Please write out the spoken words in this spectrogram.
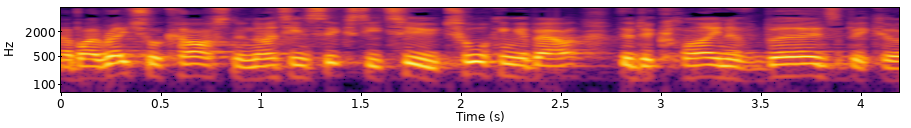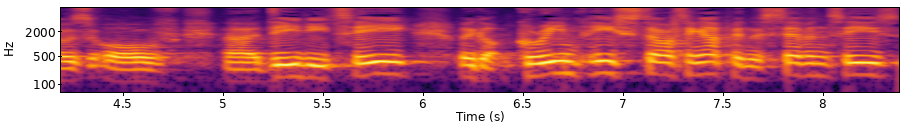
uh, by Rachel Carson in 1962, talking about the decline of birds because of uh, DDT. We've got Greenpeace starting up in the 70s,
